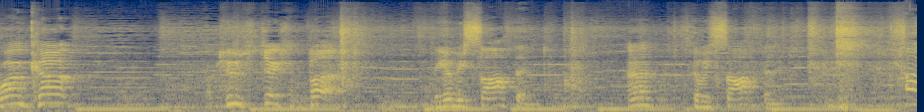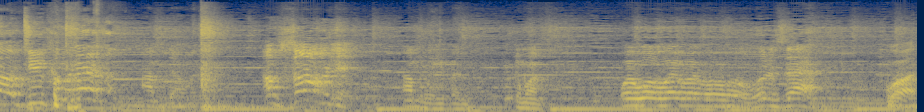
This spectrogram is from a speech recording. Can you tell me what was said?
One cup or two sticks of butter. They're gonna be softened. Huh? It's gonna be softened. Oh, dude, come on. That I'm done with it. I'm softening it. I'm leaving. Come on. Wait, wait, wait, wait, wait, wait. What is that? What?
